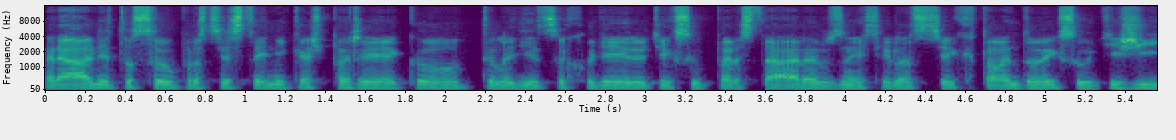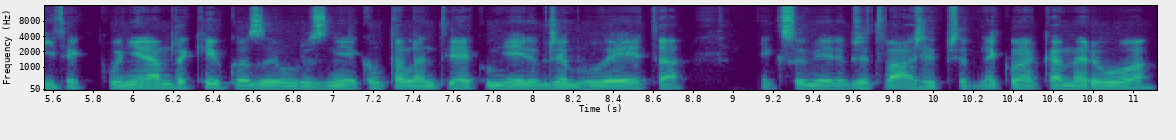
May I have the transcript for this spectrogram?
reálně to jsou prostě stejný kašpaři jako ty lidi, co chodí do těch superstar různých těchto těch talentových soutěží, tak oni nám taky ukazují různé jako talenty, jak umějí dobře mluvit a jak se umějí dobře tvářit před jako na kameru a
